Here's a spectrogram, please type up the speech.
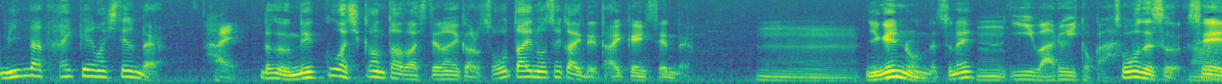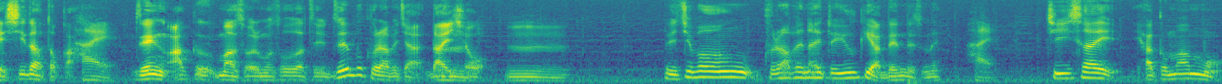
みんな体験はしてるんだよ。はい。だけど根っこは士官ただしてないから相対の世界で体験してんだよ。うん。二元論ですね。うん。いい悪いとか。そうです。生死だとか。はい。善悪。まあそれもそうだし全部比べちゃう大小、うん。で一番比べないと勇気が出んですね。はい。小さい100万も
